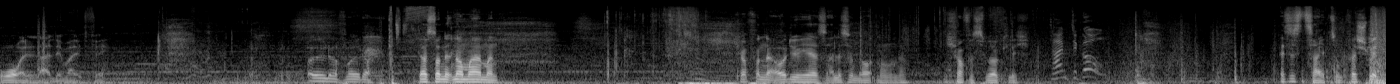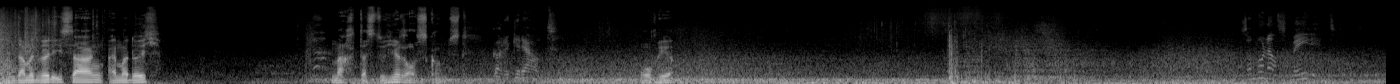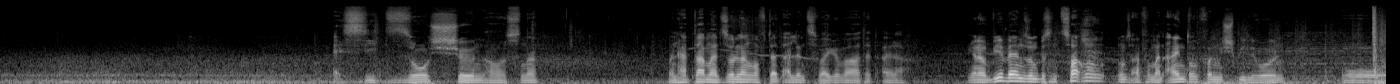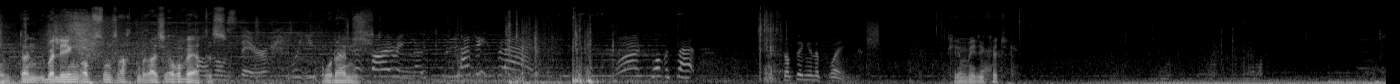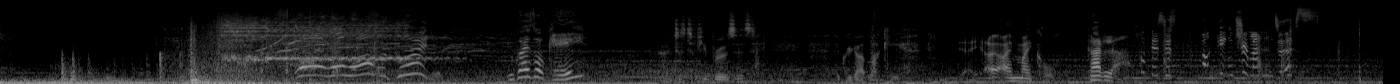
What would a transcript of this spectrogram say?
Oh, lade Waldfee. Alter Falter. Das ist doch nicht normal, Mann. Ich hoffe, von der Audio her ist alles in Ordnung, ne? Ich hoffe es wirklich. Es ist Zeit zum Verschwinden. Und damit würde ich sagen, einmal durch. Mach, dass du hier rauskommst. Hoch hier. Es sieht so schön aus, ne? Man hat damals so lange auf Dead Island 2 gewartet, Alter. Genau, wir werden so ein bisschen zocken, uns einfach mal einen Eindruck von dem Spiel holen und dann überlegen, ob es uns 38 Euro wert ist. Oder nicht. Okay, Medikit. You guys okay? Uh, just a few bruises. I think we got lucky. I, I, I'm Michael. Carla. Oh, this is fucking tremendous.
